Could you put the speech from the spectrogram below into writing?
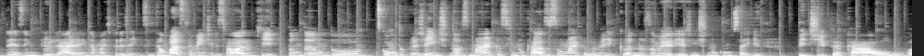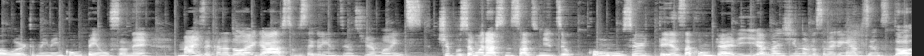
desembrulhar ainda mais presentes. Então, basicamente, eles falaram que estão dando desconto pra gente nas marcas, que no caso são marcas americanas, a maioria a gente não consegue pedir pra cá, ou o valor também nem compensa, né? Mas a cada dólar gasto você ganha 200 diamantes. Tipo, se eu morasse nos Estados Unidos, eu com certeza compraria. Imagina, você vai ganhar 200, do...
